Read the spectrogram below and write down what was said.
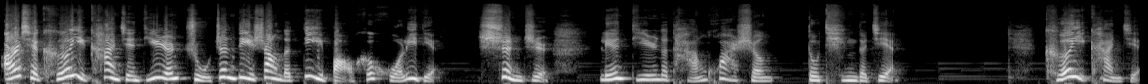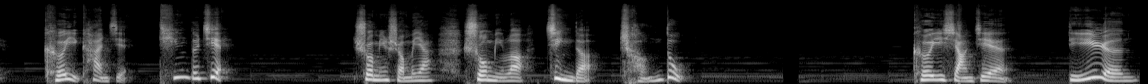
而且可以看见敌人主阵地上的地堡和火力点。甚至连敌人的谈话声都听得见，可以看见，可以看见，听得见，说明什么呀？说明了近的程度。可以想见，敌人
